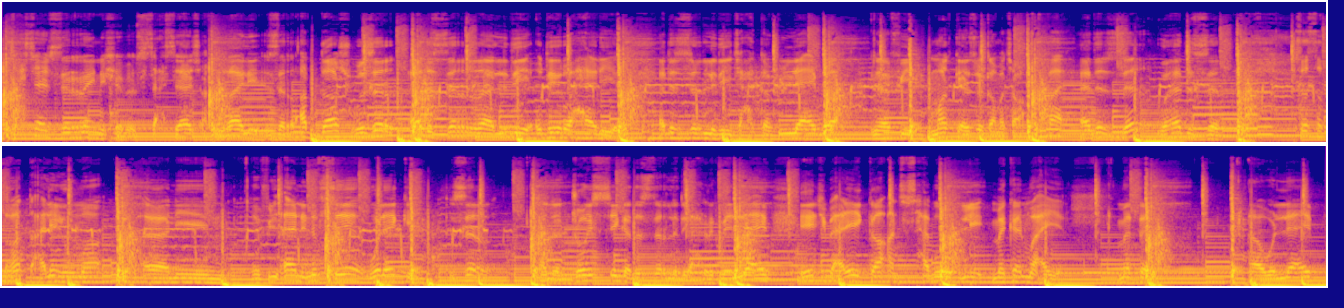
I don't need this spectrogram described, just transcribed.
تحتاج زرين يا شباب. تحتاج أخي الغالي زر الداش وزر هذا الزر الذي أديره حاليا. هذا الزر الذي يتحكم في اللاعب في مركزه كما ترى هذا الزر وهذا الزر. ستضغط عليهما يعني في الآن نفسه ولكن زر هذا الجويستيك هذا الزر الذي يحرك به اللاعب يجب عليك أن تسحبه لمكان معين. مثلا أو اللاعب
